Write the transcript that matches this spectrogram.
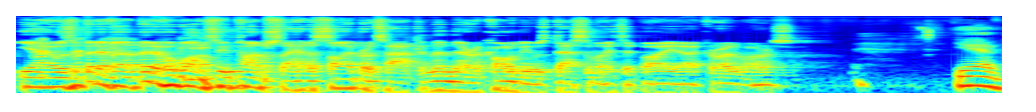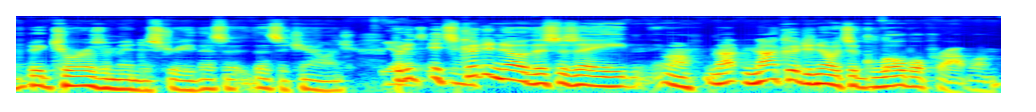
Yeah, it was a bit of a bit of a one-two punch. They had a cyber attack, and then their economy was decimated by uh, coronavirus. Yeah, the big tourism industry. That's a that's a challenge. But Yeah. it's it's good to know this is a well, not not good to know it's a global problem,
